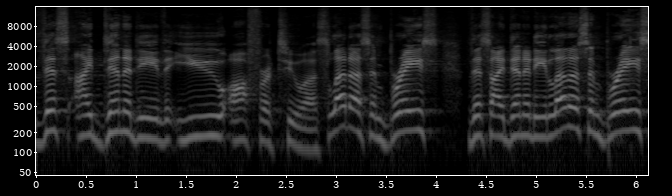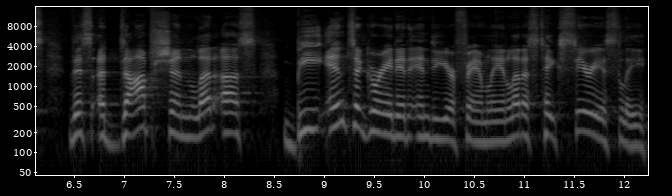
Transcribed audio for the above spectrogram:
this identity that you offer to us. Let us embrace this identity. Let us embrace this adoption. Let us be integrated into your family and let us take seriously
